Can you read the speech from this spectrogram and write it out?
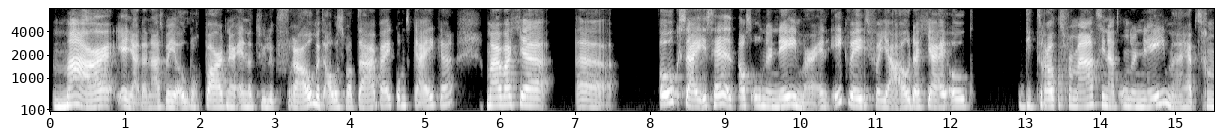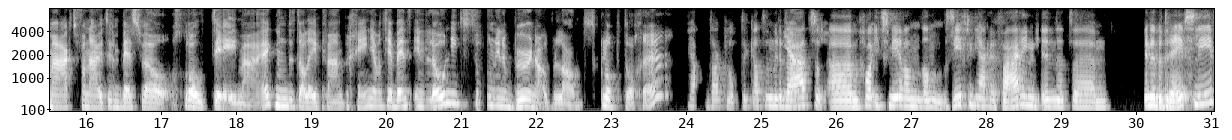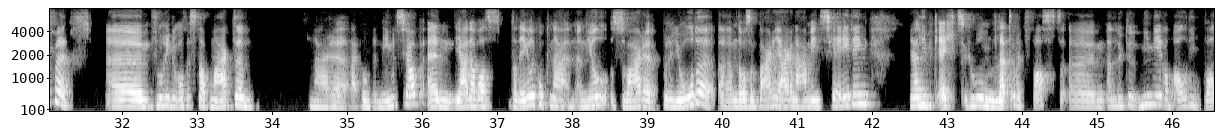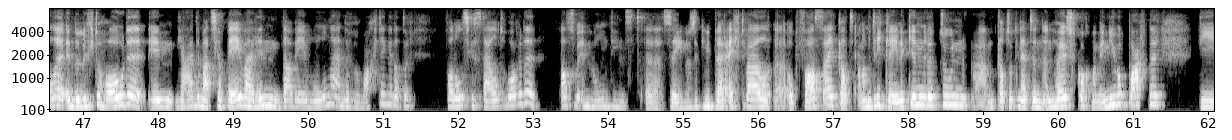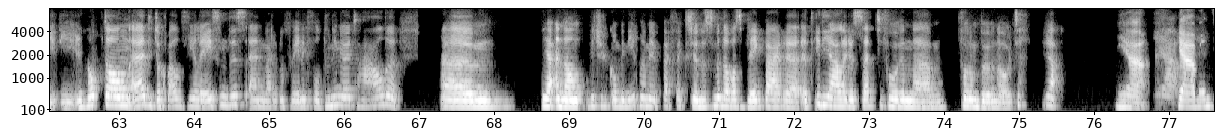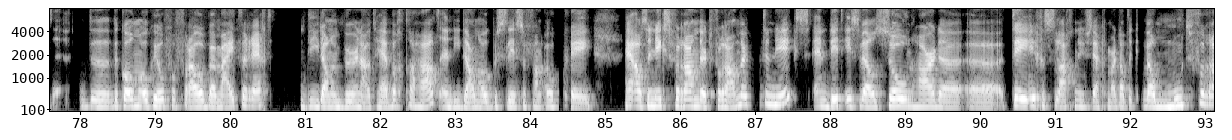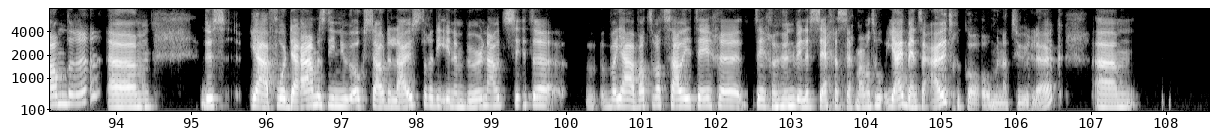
maar en ja, daarnaast ben je ook nog partner en natuurlijk vrouw, met alles wat daarbij komt kijken. Maar wat je uh, ook zei, is hè, als ondernemer. En ik weet van jou dat jij ook die transformatie naar het ondernemen hebt gemaakt vanuit een best wel groot thema. Ik noemde het al even aan het begin. Ja, want jij bent in loondienst toen in een burn-out beland. Klopt toch, hè? Ja, dat klopt. Ik had inderdaad ja. um, iets meer dan, dan 17 jaar ervaring in het, um, in het bedrijfsleven. Um, voor ik de overstap maakte naar, uh, naar ondernemerschap. En ja, dat was dat eigenlijk ook na een, een heel zware periode. dat was een paar jaar na mijn scheiding ja, liep ik echt gewoon letterlijk vast. Um, en lukte het niet meer om al die ballen in de lucht te houden in ja, de maatschappij waarin dat wij wonen en de verwachtingen dat er van ons gesteld worden als we in loondienst uh, zijn. Dus ik liep daar echt wel uh, op vast. Ik had nog drie kleine kinderen toen. Um, ik had ook net een, een huis gekocht met mijn nieuwe partner. Die, die Rob dan, die toch wel veel eisend is en waar ik nog weinig voldoening uit haalde. Um, ja, en dan een beetje gecombineerd met mijn perfectionisme. Dat was blijkbaar uh, het ideale recept voor een, um, voor een burn-out. Ja. Ja. ja, want de, er komen ook heel veel vrouwen bij mij terecht die dan een burn-out hebben gehad. En die dan ook beslissen van oké, okay, als er niks verandert, verandert er niks. En dit is wel zo'n harde uh, tegenslag nu, zeg maar, dat ik wel moet veranderen. Um, dus ja, voor dames die nu ook zouden luisteren, die in een burn-out zitten, ja, wat, wat zou je tegen, tegen hun willen zeggen, zeg maar? Want hoe, jij bent eruit gekomen natuurlijk. Um,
